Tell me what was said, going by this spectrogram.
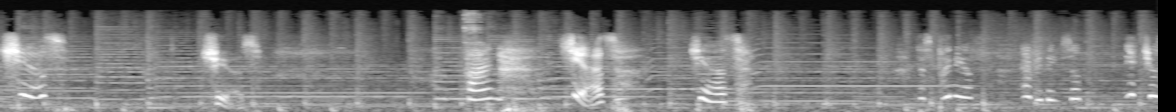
Cheers. Cheers. Fine. Cheers. Cheers. There's plenty of everything, so eat your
